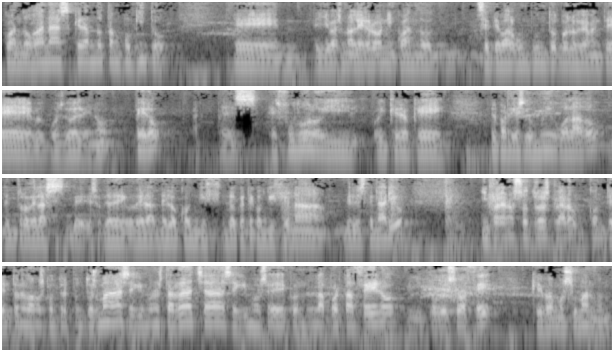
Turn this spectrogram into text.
Cuando ganas quedando tan poquito eh, te llevas un alegrón y cuando se te va algún punto, pues lógicamente pues duele, ¿no? Pero es, es fútbol, hoy, hoy creo que el partido ha sido muy igualado dentro de, las, de, de, de, la, de lo, lo que te condiciona del escenario. Y para nosotros, claro, contentos, nos vamos con tres puntos más, seguimos nuestra racha, seguimos eh, con la puerta cero y todo eso hace que vamos sumando, ¿no?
